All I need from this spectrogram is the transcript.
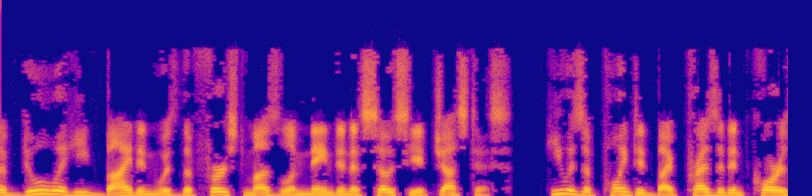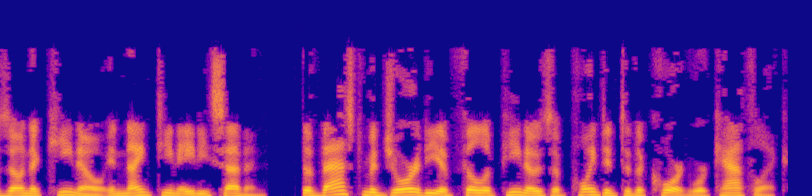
Abdulwahid Bidin was the first Muslim named an Associate Justice. He was appointed by President Corazon Aquino in 1987. The vast majority of Filipinos appointed to the court were Catholic.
